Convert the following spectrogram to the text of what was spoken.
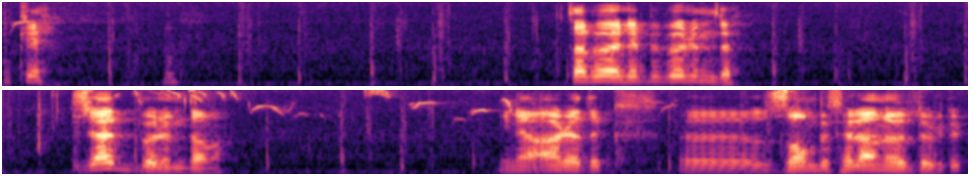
Okey. Bu da böyle bir bölümdü. Güzel bir bölümdü ama. Yine aradık. ee, zombi falan öldürdük.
